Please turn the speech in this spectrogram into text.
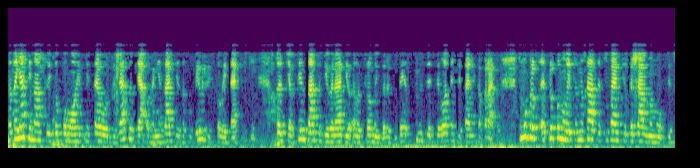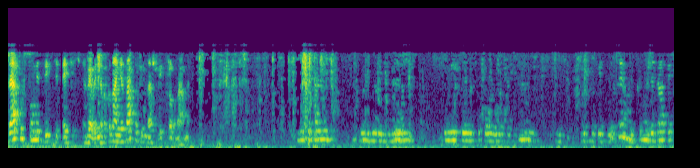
надання фінансової допомоги з місцевого бюджету для організації закупівель військової техніки, частин засобів радіоелектронної боротьби з літальних апаратів. Тому е, пропонується надати субвенцію державному бюджету в сумі 200 тисяч гривень на виконання заходів нашої програми. Вислуховувати. Передати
